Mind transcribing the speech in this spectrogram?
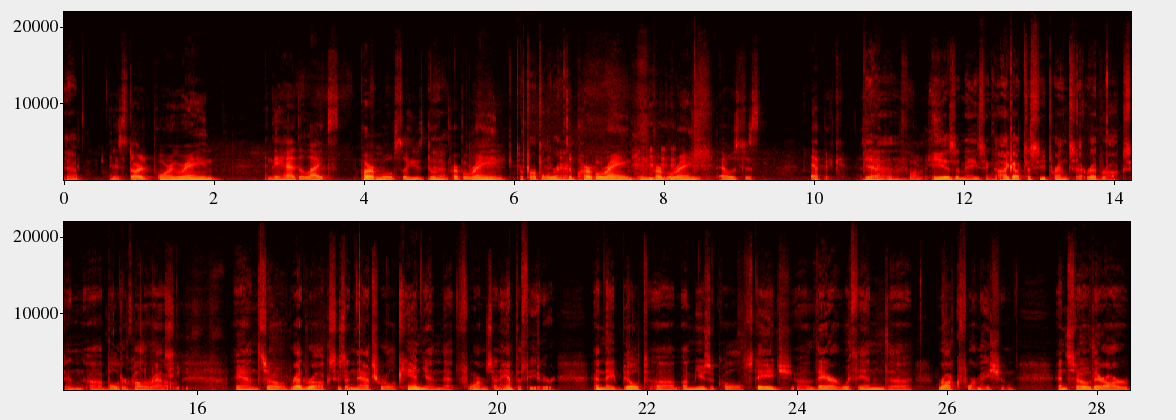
Yep. and it started pouring rain, and they had the lights purple, so he was doing Mm-hmm. Yeah. purple rain To Purple Rain. to purple rain in purple rain. That was just epic. Was Yeah, epic performance. he is amazing. I got to see Prince at Red Rocks in uh, Boulder, Colorado. Jeez. And so Red Rocks is a natural canyon that forms an amphitheater. And they built uh, a musical stage uh, there within the rock formation. And so there are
